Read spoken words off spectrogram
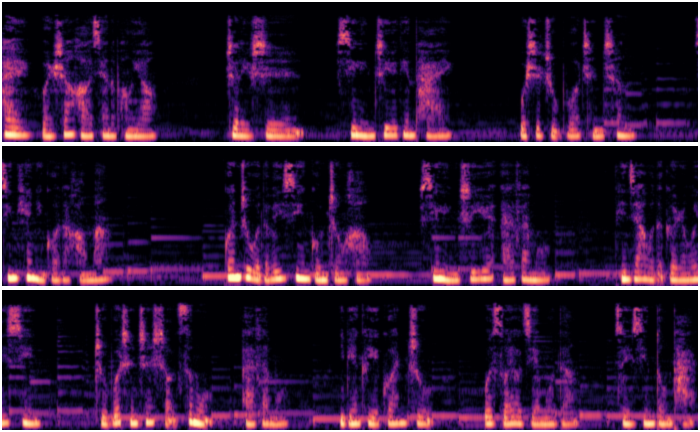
嗨，晚上好，亲爱的朋友，这里是心灵之约电台，我是主播晨晨。今天你过得好吗？关注我的微信公众号“心灵之约 FM”，添加我的个人微信“主播晨晨”首字母 FM，你便可以关注我所有节目的最新动态。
